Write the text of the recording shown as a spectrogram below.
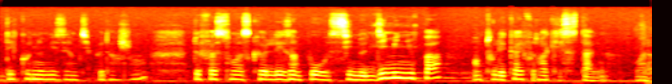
d'économiser un petit peu d'argent, de façon à ce que les impôts, s'ils ne diminuent pas, en tous les cas, il faudra qu'ils stagnent. Voilà.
